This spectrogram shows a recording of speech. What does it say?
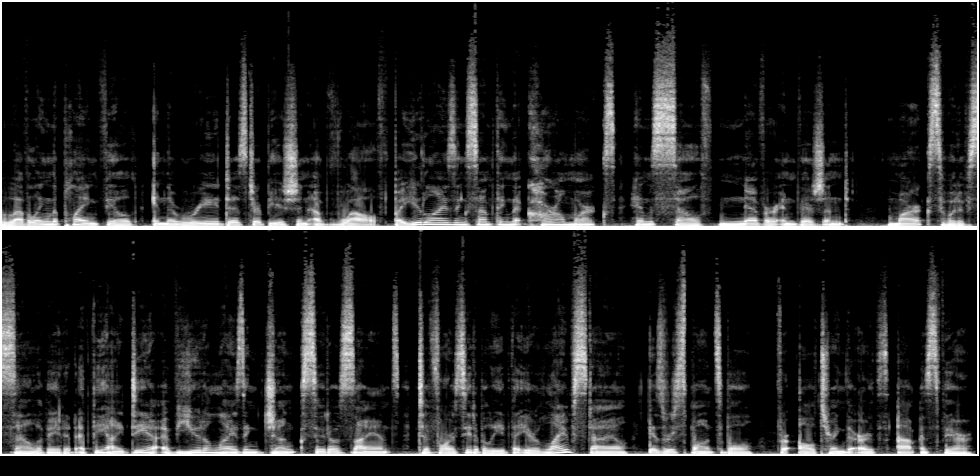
leveling the playing field in the redistribution of wealth by utilizing something that Karl Marx himself never envisioned Marx would have salivated at the idea of utilizing junk pseudoscience to force you to believe that your lifestyle is responsible for altering the Earth's atmosphere.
